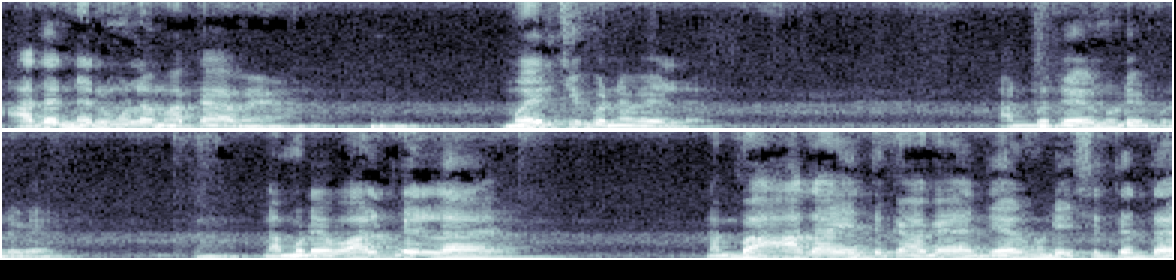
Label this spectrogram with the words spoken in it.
அதை நிர்மூலமாக்க அவன் முயற்சி பண்ணவே இல்லை. அன்பு தேவனுடைய பிள்ளைய நம்முடைய வாழ்க்கையில் நம்ம ஆதாயத்துக்காக தேவனுடைய சித்தத்தை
